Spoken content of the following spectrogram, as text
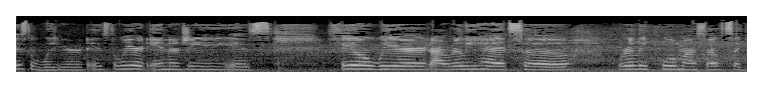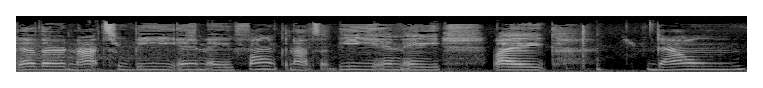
it's weird. It's weird energy. It's feel weird. I really had to really pull myself together not to be in a funk not to be in a like down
